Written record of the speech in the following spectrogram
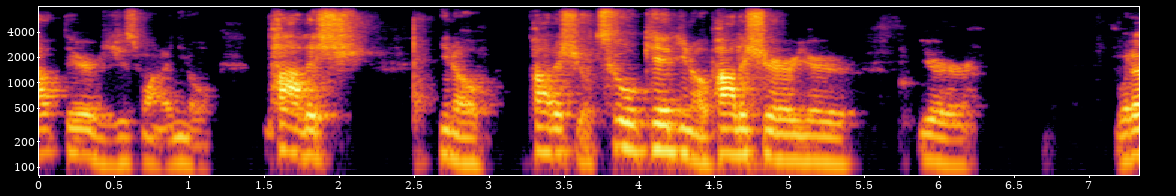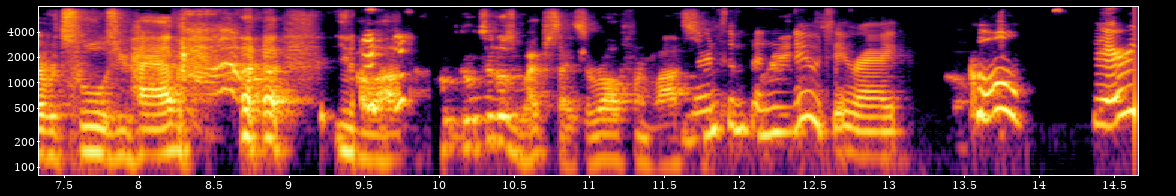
out there. If you just want to, you know, polish, you know, polish your toolkit, you know, polish your your your whatever tools you have, you know, uh, go- go to those websites. They're offering lots. Learn something new too, right? Cool. Very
